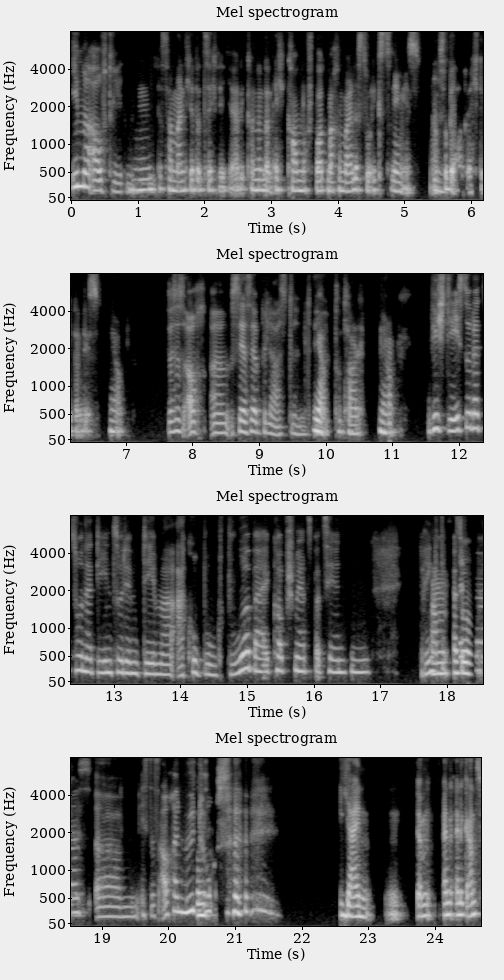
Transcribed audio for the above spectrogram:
immer auftreten. Mhm, das haben manche tatsächlich, ja. Die können dann echt kaum noch Sport machen, weil das so extrem ist, mhm. so beeinträchtigend ist. Ja. Das ist auch ähm, sehr, sehr belastend. Ja, total. Ja. Wie stehst du dazu, Nadine, zu dem Thema Akupunktur bei Kopfschmerzpatienten? Bringt um, ähm, also, etwas? Ähm, ist das auch ein Mythos? Jein. Ähm, eine, eine, ganz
